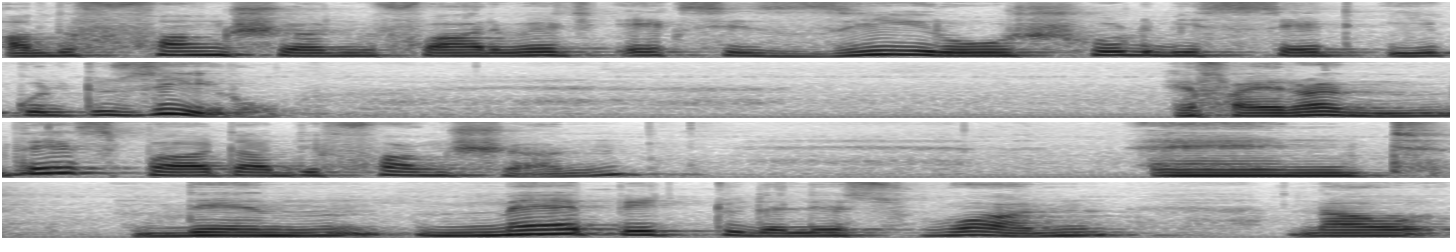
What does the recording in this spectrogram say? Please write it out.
of the function for which x is 0 should be set equal to 0. If I run this part of the function and then map it to the list 1, now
